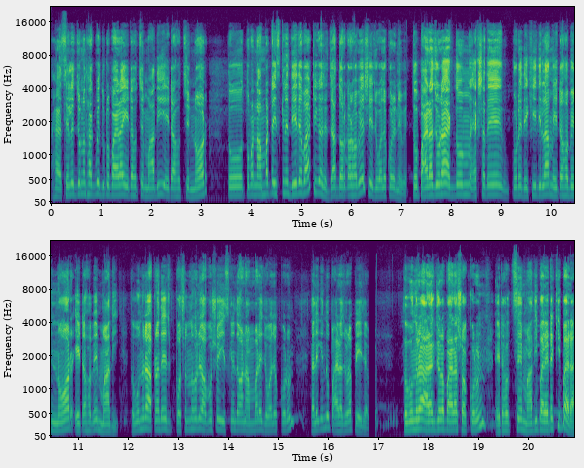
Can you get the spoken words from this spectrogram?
হ্যাঁ ছেলের জন্য থাকবে দুটো পায়রা এটা হচ্ছে মাদি এটা হচ্ছে নর। তো তোমার নাম্বারটা স্ক্রিনে দিয়ে দেবা ঠিক আছে? যার দরকার হবে সে যোগাযোগ করে নেবে। তো পায়রা জোড়া একদম একসাথে করে দেখিয়ে দিলাম এটা হবে নর এটা হবে মাদি। তো বন্ধুরা আপনাদের পছন্দ হলে অবশ্যই স্ক্রিনে দেওয়া নাম্বারে যোগাযোগ করুন তাহলে কিন্তু পায়রা জোড়া পেয়ে যাবে। তো বন্ধুরা আরেক জোড়া পায়রা শখ করুন এটা হচ্ছে মাদি পায়রা এটা কি পায়রা?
